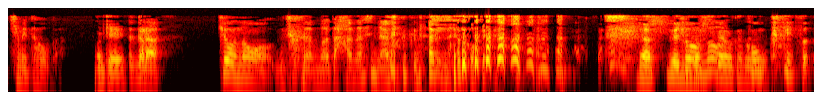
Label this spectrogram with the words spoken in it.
決めた方が。オッケー。だから、今日の、また話長くなるんだ、これ。脱線に今日の。今回、そう、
